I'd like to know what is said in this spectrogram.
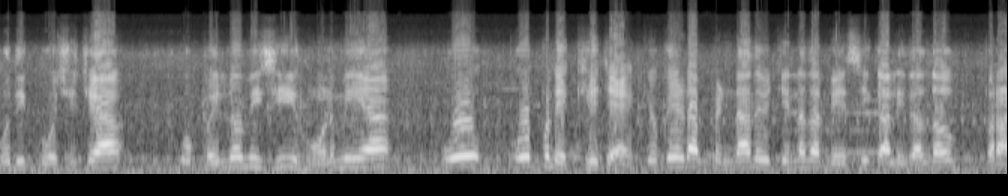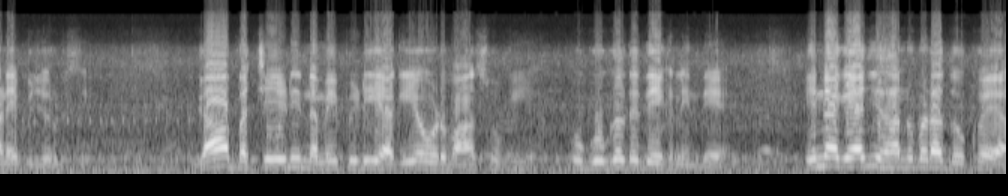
ਉਹਦੀ ਕੋਸ਼ਿਸ਼ ਆ, ਉਹ ਪਹਿਲਾਂ ਵੀ ਸੀ, ਹੁਣ ਵੀ ਆ, ਉਹ ਉਹ ਭੁਲੇਖੇ 'ਚ ਹੈ, ਕਿਉਂਕਿ ਜਿਹੜਾ ਪਿੰਡਾਂ ਦੇ ਵਿੱਚ ਇਹਨਾਂ ਦਾ ਬੇਸਿਕ ਅਕਾਲੀ ਦਲ ਦਾ ਉਹ ਪੁਰਾਣੇ ਬਜ਼ੁਰਗ ਸੀ। ਗਾਂ ਬੱਚੇ ਜਿਹੜੀ ਨਵੀਂ ਪੀੜ੍ਹੀ ਆ ਗਈ ਆ, ਉਹ ਐਡਵਾਂਸ ਹੋ ਗਈ ਆ ਉਹ ਗੂਗਲ ਤੇ ਦੇਖ ਲੈਂਦੇ ਆ। ਇਹਨਾਂ ਕਿਹਾ ਜੀ, ਸਾਨੂੰ ਬੜਾ ਦੁੱਖ ਹੋਇਆ,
